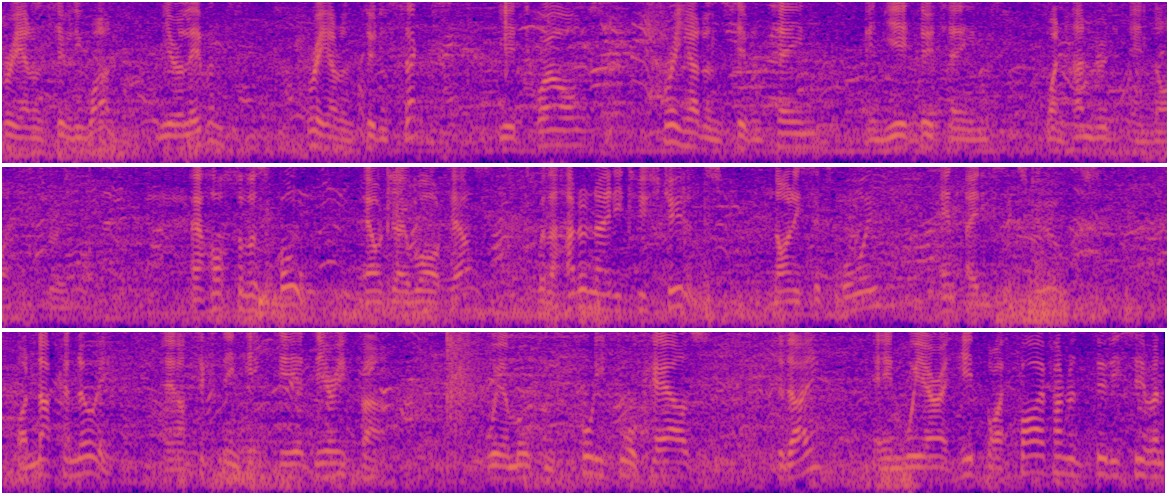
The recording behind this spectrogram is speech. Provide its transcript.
371. Year 11s, 336. Year 12s, 317. And Year 13s, 193. Our hostel is full, LJ Wild House, with 182 students, 96 boys and 86 girls. On Ngākaunui, our 16 hectare dairy farm, we are milking 44 cows today and we are ahead by 537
